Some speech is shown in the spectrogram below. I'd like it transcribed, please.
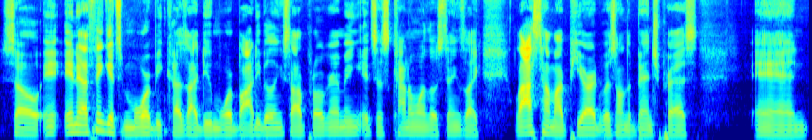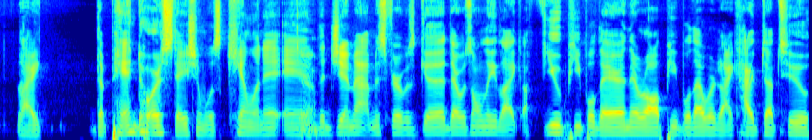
So, and, and I think it's more because I do more bodybuilding style programming. It's just kind of one of those things. Like last time I PR'd was on the bench press, and like the Pandora station was killing it, and Yeah. the gym atmosphere was good. There was only like a few people there, and they were all people that were like hyped up too.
